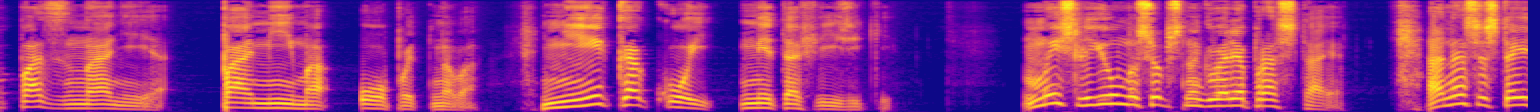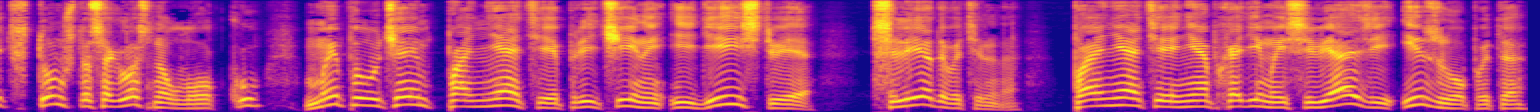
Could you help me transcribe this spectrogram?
познания помимо опытного, никакой метафизики. Мысль Юма, собственно говоря, простая. Она состоит в том, что, согласно Локку, мы получаем понятие причины и действия, следовательно, понятие необходимой связи из опыта.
